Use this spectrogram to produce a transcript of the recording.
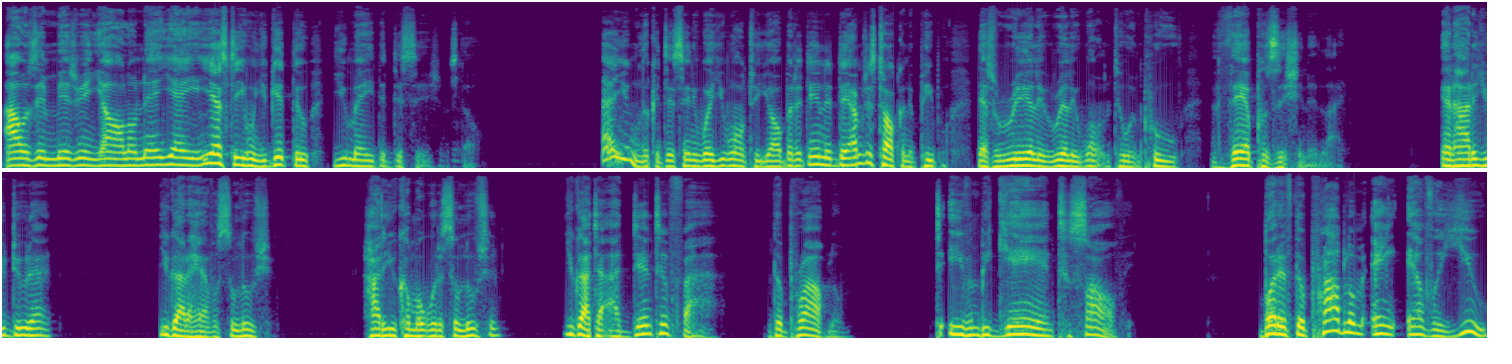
I was in misery and y'all on there. Yeah, yeah, yes, Steve, when you get through, you made the decisions, though. Hey, you can look at this any way you want to, y'all, but at the end of the day, I'm just talking to people that's really, really wanting to improve their position in life. And how do you do that? You got to have a solution. How do you come up with a solution? You got to identify the problem to even begin to solve it. But if the problem ain't ever you,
